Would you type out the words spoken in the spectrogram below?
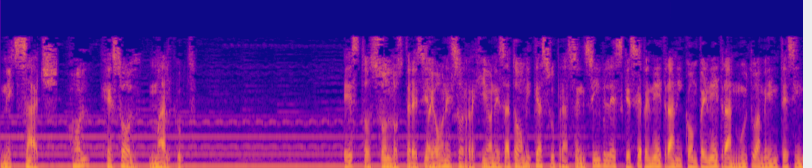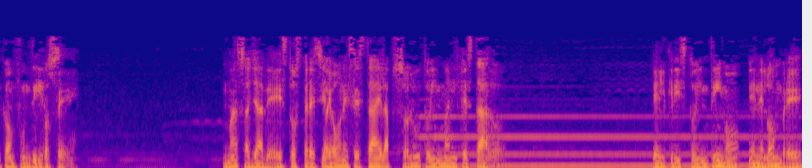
Nexach, Hol, Gesol, Malkut. Estos son los tres eones o regiones atómicas suprasensibles que se penetran y compenetran mutuamente sin confundirse. Más allá de estos tres eones está el absoluto inmanifestado. El Cristo íntimo, en el hombre,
